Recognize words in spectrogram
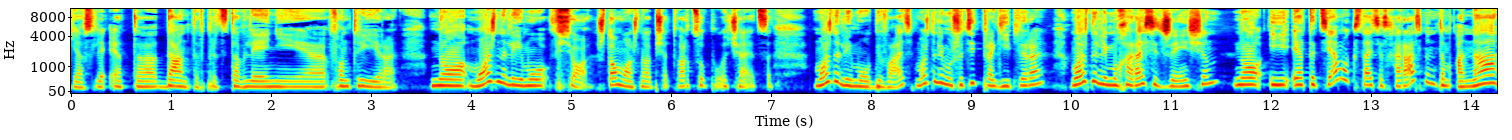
если это Данте в представлении фон Триера. Но можно ли ему все? Что можно вообще творцу, получается? Можно ли ему убивать? Можно ли ему шутить про Гитлера? Можно ли ему харасить женщин? Но и эта тема, кстати, с харасментом, она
